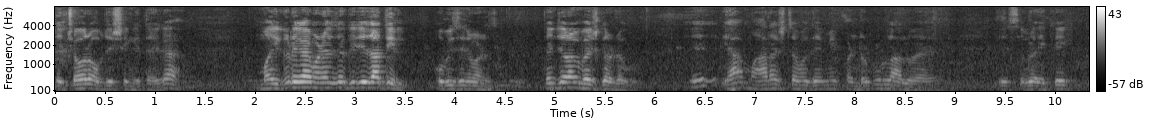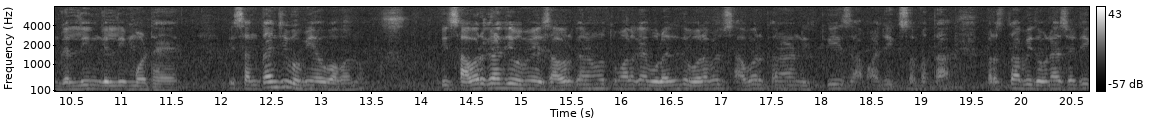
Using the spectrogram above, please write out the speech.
त्याच्यावर ऑब्जेक्शन घेत आहे का? मग इकडे काय म्हणायचं की जे जातील ओबीसीने म्हणायचं त्यांच्यावर आम्ही बहिष्कार टाकू. हे ह्या महाराष्ट्रामध्ये मी पंढरपूरला आलो आहे हे सगळं एक एक गल्लीन गल्ली मठ आहे. ही संतांची भूमी आहे हो बाबांनो. ही सावरकरांची भूमी आहे. सावरकरांवर तुम्हाला काय बोलायचं ते बोला पण सावरकरांइतकी सामाजिक समता प्रस्थापित होण्यासाठी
